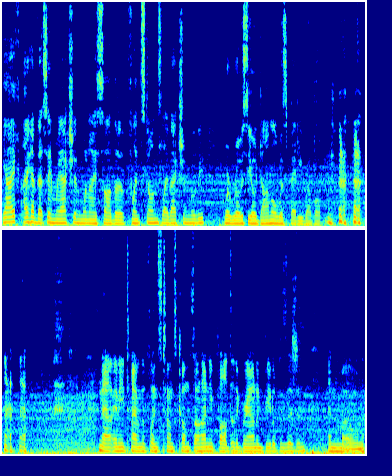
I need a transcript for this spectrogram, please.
Yeah, I, I had that same reaction when I saw the Flintstones live action movie where Rosie O'Donnell was Betty Rubble. now, anytime the Flintstones comes on, you fall to the ground in fetal position and moan.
